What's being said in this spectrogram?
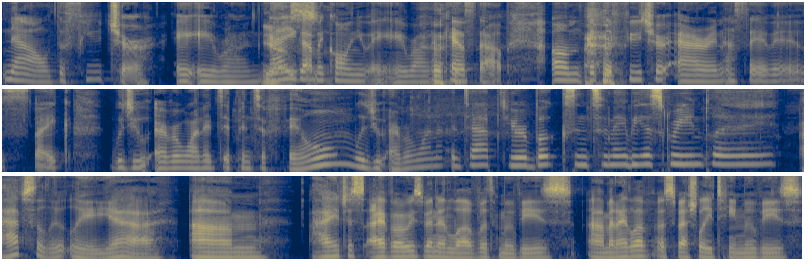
now the future. AA Ron. Now you got me calling you AA Ron. I can't stop. Um, but the future Aaron Aceves, like, would you ever want to dip into film? Would you ever want to adapt your books into maybe a screenplay? Absolutely, yeah. Um, I just I've always been in love with movies, um, and I love especially teen movies.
